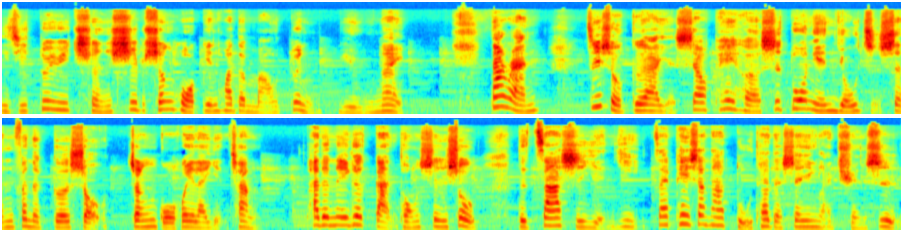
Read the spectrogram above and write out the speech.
以及对于城市生活变化的矛盾与无奈。当然。这首歌啊，也是要配合是多年游子身份的歌手曾国辉来演唱，他的那个感同身受的扎实演绎，再配上他独特的声音来诠释。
